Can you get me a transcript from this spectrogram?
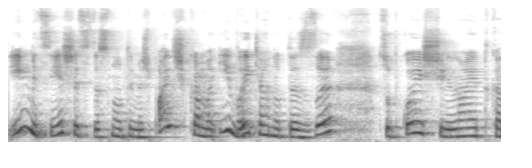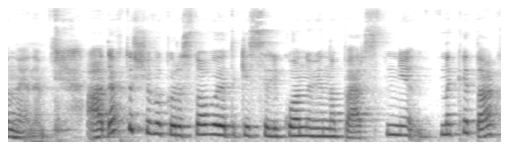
і міцніше стиснути між пальчиками і витягнути з цупкої щільної тканини. А дехто ще використовує такі силіконові наперстники, так?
